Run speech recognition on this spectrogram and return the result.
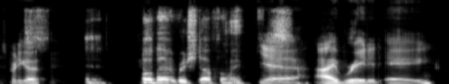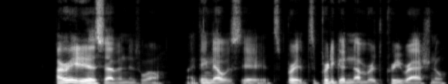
It's pretty good. Above average, definitely. Yeah, I rated a, I rated a seven as well. I think that was it's pretty. It's a pretty good number. It's pretty rational.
